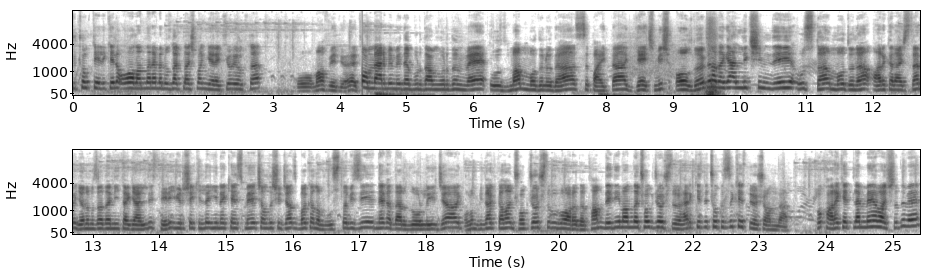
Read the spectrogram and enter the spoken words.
şu çok tehlikeli. O alandan hemen uzaklaşman gerekiyor. Yoksa o mahvediyor evet. Son mermimi de buradan vurdum ve uzman modunu da Spike'da geçmiş olduk. Sırada geldik şimdi usta moduna arkadaşlar. Yanımıza da Nita geldi. Seri bir şekilde yine kesmeye çalışacağız. Bakalım usta bizi ne kadar zorlayacak. Oğlum bir dakika lan çok coştu bu bu arada. Tam dediğim anda çok coştu. Herkesi çok hızlı kesiyor şu anda. Çok hareketlenmeye başladı ve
